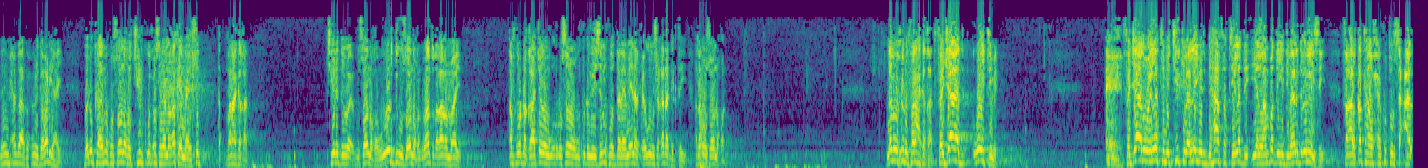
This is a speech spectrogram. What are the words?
nabi maxamed arka wuxuu ihi gabadh yahay bal u markuu soo noqdo jiirku wuxuu sameyn arkaynahay sub faraha ka qaad jiirada wuu soo noqon wuu soo noqon. Dhammaantu dhaqaaqa maayo. Afkuu dhaqaajado urursan wuu ku dhegaysan markuu dareemay inaad xooguhu shaqada dhigtay haddana wuu soo noqon. Nabigu wuxuu ihi faraha ka qaad. Fajaaad way timid fajaaad way la timid jiirkii baa la yimid bihaa fatiiladii iyo laambadii iyo dibaaladii olaysay faalqatha waxay ku tuursay cala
